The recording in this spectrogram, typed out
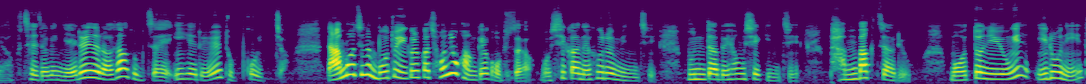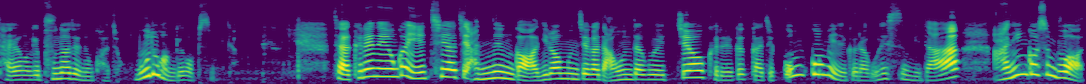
그래요. 구체적인 예를 들어서 독자의 이해를 돕고 있죠. 나머지는 모두 이 글과 전혀 관계가 없어요. 뭐 시간의 흐름인지, 문답의 형식인지, 반박 자료, 뭐 어떤 이용이 이론이 다양하게 분화되는 과정 모두 관계가 없습니다. 자, 글의 내용과 일치하지 않는 것 이런 문제가 나온다고 했죠. 글을 끝까지 꼼꼼히 읽으라고 했습니다. 아닌 것은 무엇?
